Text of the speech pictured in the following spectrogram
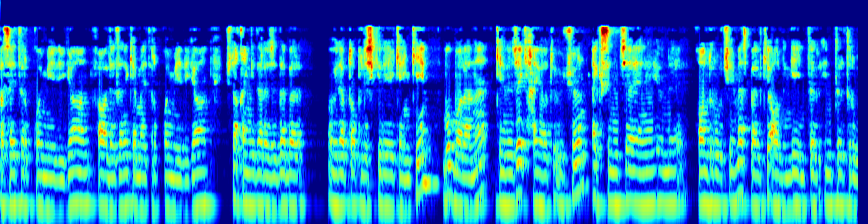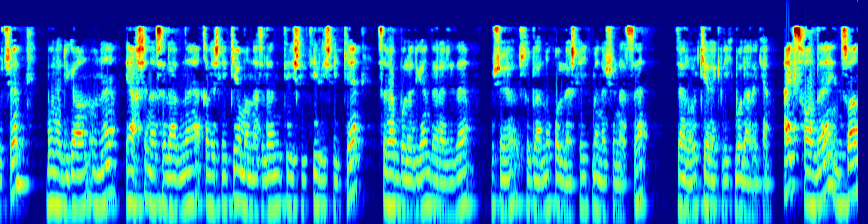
pasaytirib qo'ymaydigan faoliyatini kamaytirib qo'ymaydigan shunaqangi darajada bir o'ylab topilishi kerak ekanki bu bolani kelajak hayoti uchun aksincha ya'ni uni qoldiruvchi emas balki oldinga intiltiruvchi bo'ladigan uni yaxshi narsalarni qilishlikka yomon narsalarni tiyilishlikka sabab bo'ladigan darajada o'sha uslublarni qo'llashlik mana shu narsa zarur keraklik bo'lar ekan. Aks holda inson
